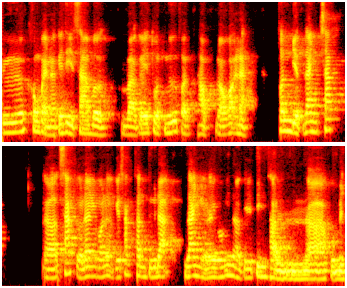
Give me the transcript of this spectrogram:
chứ không phải là cái gì xa vời. Và cái thuật ngữ Phật học đó gọi là phân biệt danh sắc. À, sắc ở đây có là cái sắc thân tứ đại. Danh ở đây có nghĩa là cái tinh thần à, của mình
